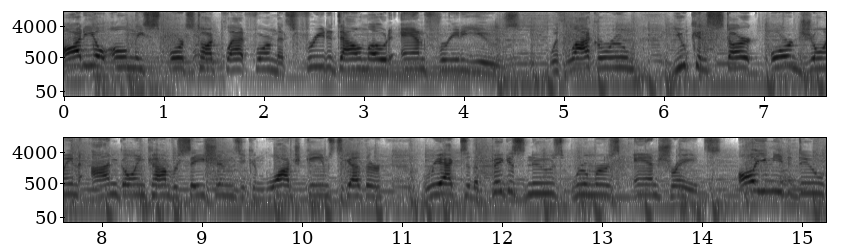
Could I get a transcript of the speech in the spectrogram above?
audio only sports talk platform that's free to download and free to use. With Locker Room, you can start or join ongoing conversations. You can watch games together, react to the biggest news, rumors, and trades. All you need to do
